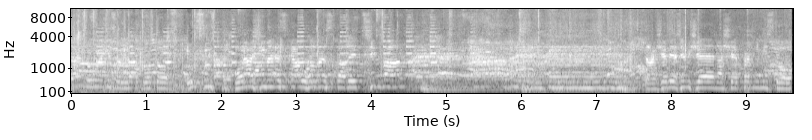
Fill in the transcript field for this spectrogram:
tak to není zrovna Luxus, porážíme SK uhelné 3-2. Takže věřím, že naše první místo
